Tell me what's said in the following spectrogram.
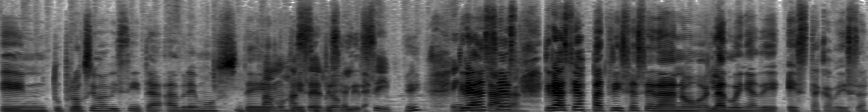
en tu próxima visita habremos de, Vamos a de esa hacerlo, especialidad. sí. ¿eh? Gracias, gracias, Patricia Sedano, la dueña de esta cabeza.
